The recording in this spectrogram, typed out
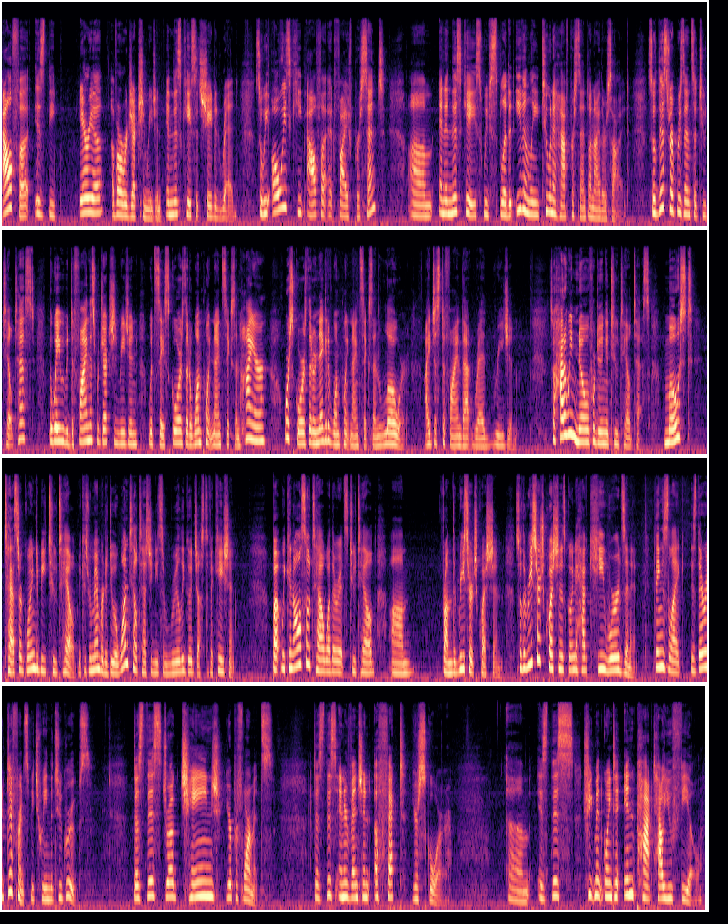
Alpha is the area of our rejection region. In this case, it's shaded red. So we always keep alpha at 5%. Um, and in this case, we've split it evenly 2.5% on either side. So this represents a two-tailed test. The way we would define this rejection region would say scores that are 1.96 and higher, or scores that are negative 1.96 and lower. I just defined that red region. So how do we know if we're doing a two-tailed test? Most tests are going to be two-tailed because remember to do a one-tailed test you need some really good justification. But we can also tell whether it's two-tailed um, from the research question. So the research question is going to have keywords in it. Things like, is there a difference between the two groups? Does this drug change your performance? Does this intervention affect your score? Um, is this treatment going to impact how you feel?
